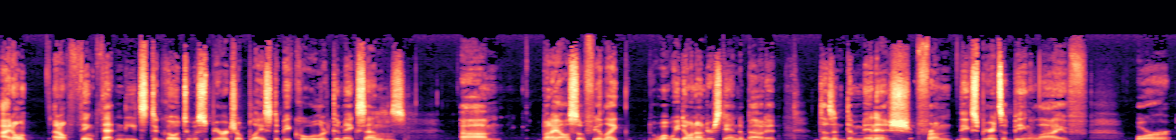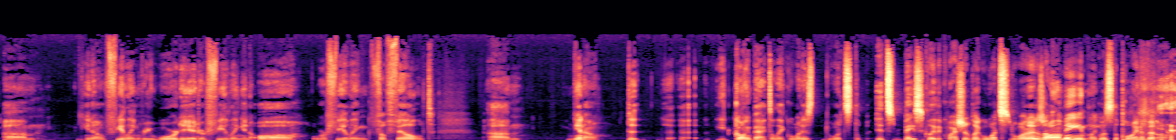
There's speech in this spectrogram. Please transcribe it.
I don't I don't think that needs to go to a spiritual place to be cool or to make sense. Um, but I also feel like what we don't understand about it doesn't diminish from the experience of being alive or um, you know feeling rewarded or feeling in awe or feeling fulfilled. Um, you know, the, uh, going back to like what is what's the it's basically the question of like what's what does it all mean? Like what's the point of it all?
